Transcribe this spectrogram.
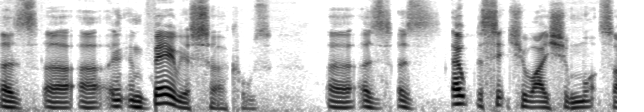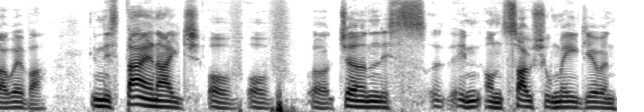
as uh, uh, in, in various circles, uh, as as helped the situation whatsoever. In this day and age of of uh, journalists in on social media and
